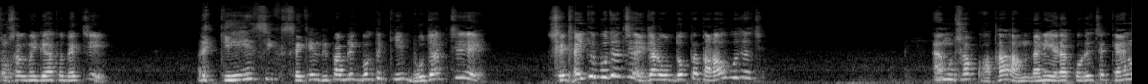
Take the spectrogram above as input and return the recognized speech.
সোশ্যাল মিডিয়া তো দেখছি। আরে কে সেকেন্ড রিপাবলিক বলতে কি বোঝাচ্ছে? সেটাই কি বুঝেছে যারা উদ্যোক্তা তারাও বুঝেছে এমন সব কথার আমদানি এরা করেছে কেন?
